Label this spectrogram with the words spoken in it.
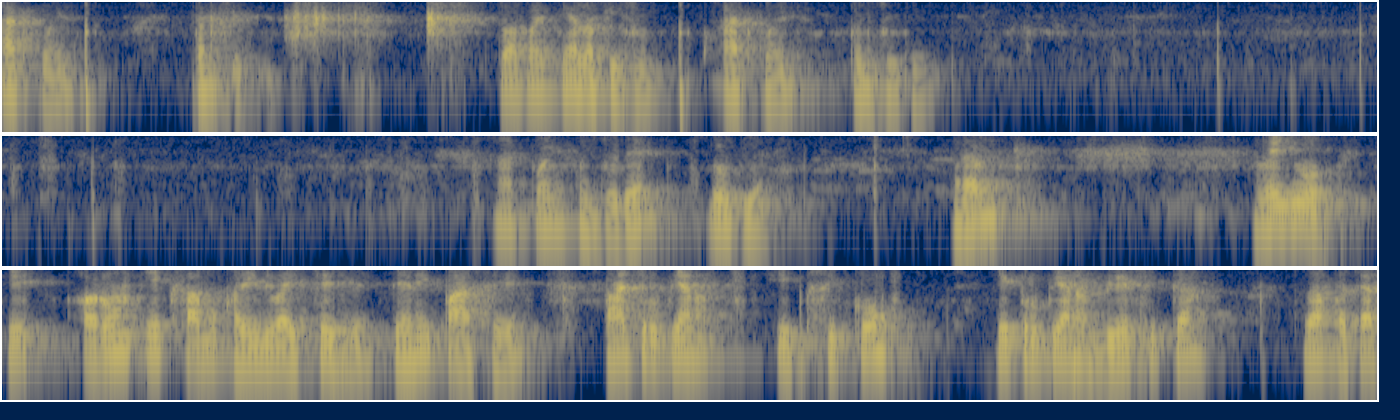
આઠ પોઈન્ટ પંચોતેર. તો આપણે ત્યાં લખીશું આઠ પોઈન્ટ પંચોતેર. આઠ પોઈન્ટ પંચોતેર રૂપિયા. બરાબર? હવે જુઓ કે અરુણ એક સાબુ ખરીદવા ઈચ્છે છે, તેની પાસે પાંચ રૂપિયાનો એક સિક્કો, એક રૂપિયાના બે સિક્કા, તથા પચાસ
